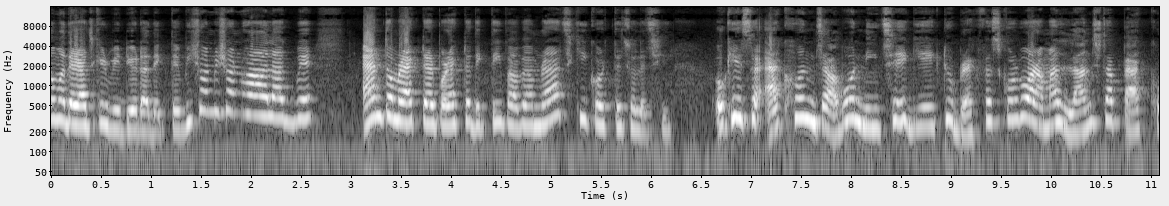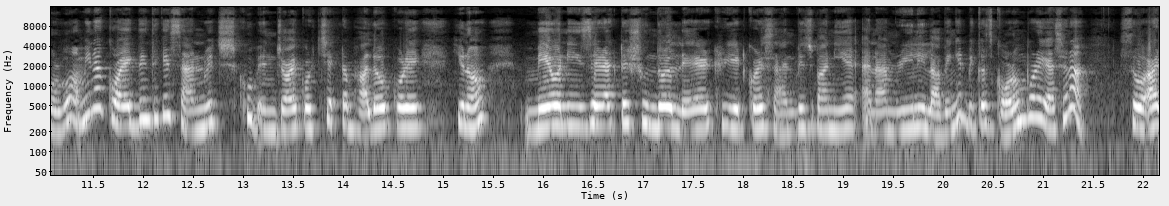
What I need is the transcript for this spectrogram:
তোমাদের আজকের ভিডিওটা দেখতে ভীষণ ভীষণ ভালো লাগবে। অ্যান্ড তোমরা একটার পর একটা দেখতেই পাবে আমরা আজ কি করতে চলেছি। ওকে সো এখন যাব, নিচে গিয়ে একটু ব্রেকফাস্ট করব আর আমার লাঞ্চটা প্যাক করব। আমি না কয়েকদিন থেকে স্যান্ডউইচ খুব এনজয় করছি, একটা ভালো করে ইউনো মেয়োনিজের একটা সুন্দর লেয়ার ক্রিয়েট করে স্যান্ডউইচ বানিয়ে and I am really loving it because গরম পড়ে গেছে না? সো আর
